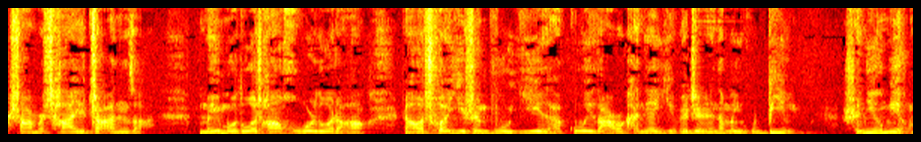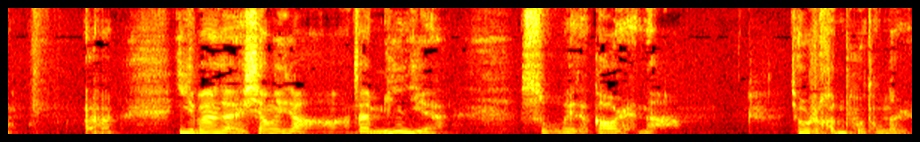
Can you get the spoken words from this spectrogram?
上面插一簪子，眉毛多长，胡子多长，然后穿一身布衣的，估计大伙肯定以为这人他妈有病，神经病。一般在乡下啊，在民间，所谓的高人呐，就是很普通的人。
